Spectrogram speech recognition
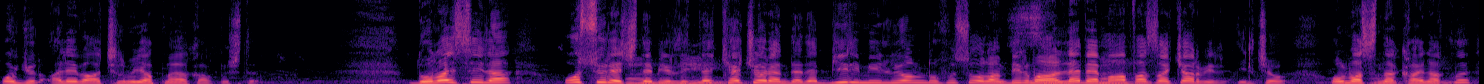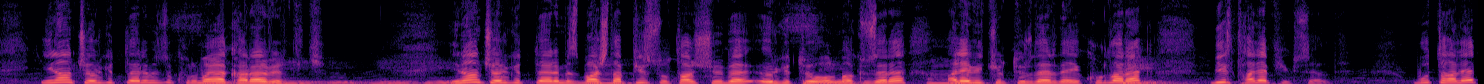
o gün Alevi açılımı yapmaya kalkmıştı. Dolayısıyla o süreçle birlikte Keçören'de de 1 milyon nüfusu olan bir mahalle ve muhafazakar bir ilçe olmasından kaynaklı inanç örgütlerimizi kurmaya karar verdik. İnanç örgütlerimiz başta Pir Sultan Şube örgütü olmak üzere Alevi Kültür Derneği kurularak bir talep yükseldi. Bu talep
